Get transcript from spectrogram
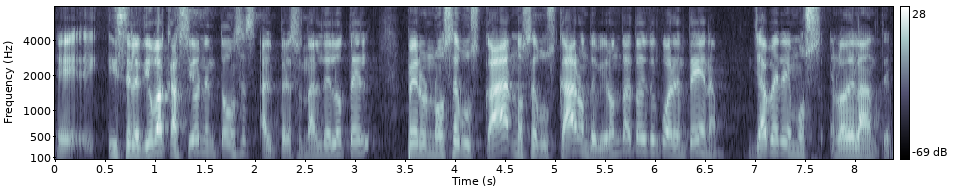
Eh, y se le dio vacación entonces al personal del hotel, pero no se, buscar, no se buscaron, debieron dar todo en cuarentena. Ya veremos en lo adelante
